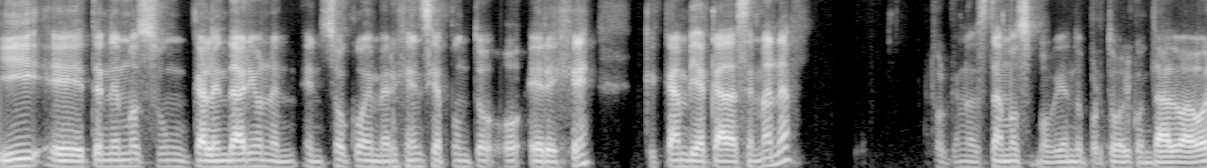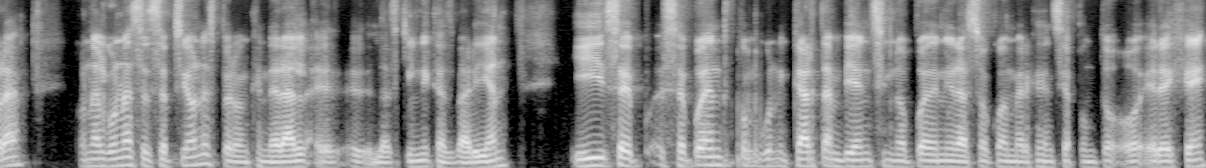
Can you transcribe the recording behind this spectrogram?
y eh, tenemos un calendario en, en socoemergencia.org que cambia cada semana porque nos estamos moviendo por todo el condado ahora con algunas excepciones, pero en general eh, eh, las clínicas varían. Y se, se, pueden comunicar también, si no pueden ir a socoemergencia.org,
